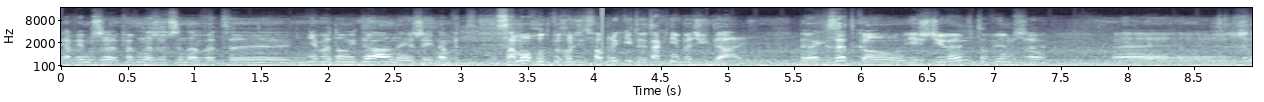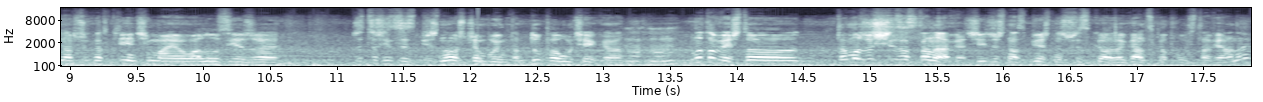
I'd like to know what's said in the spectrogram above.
Ja wiem, że pewne rzeczy nawet y, nie będą idealne. Jeżeli nawet samochód wychodzi z fabryki, to i tak nie będzie idealnie. Bo Jak Z-ką jeździłem, to wiem, że, e, że na przykład klienci mają aluzję, że, że coś jest ze zbieżnością, bo im tam dupa ucieka. No to wiesz, to, to możesz się zastanawiać. Jedziesz na zbieżność, wszystko elegancko poustawiane,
